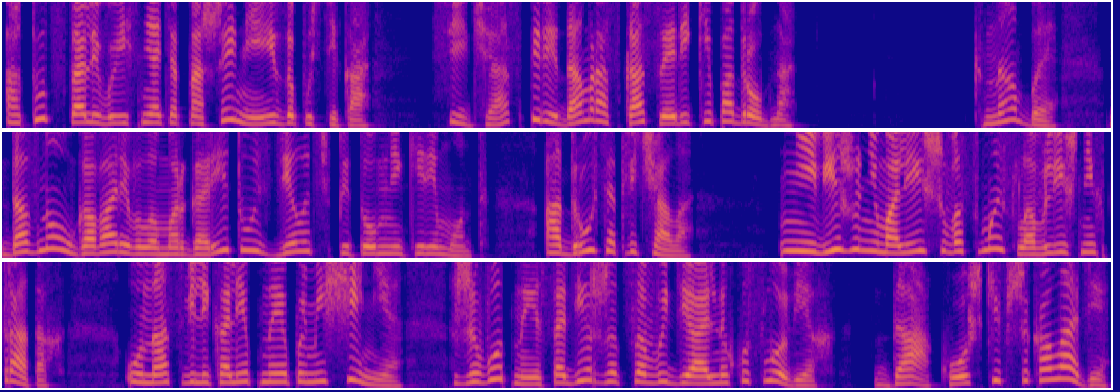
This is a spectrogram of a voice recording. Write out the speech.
а тут стали выяснять отношения из-за пустяка. Сейчас передам рассказ Эрике подробно. Кнабе давно уговаривала Маргариту сделать в питомнике ремонт, а Друсь отвечала, «Не вижу ни малейшего смысла в лишних тратах. У нас великолепное помещение, животные содержатся в идеальных условиях. Да, кошки в шоколаде,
